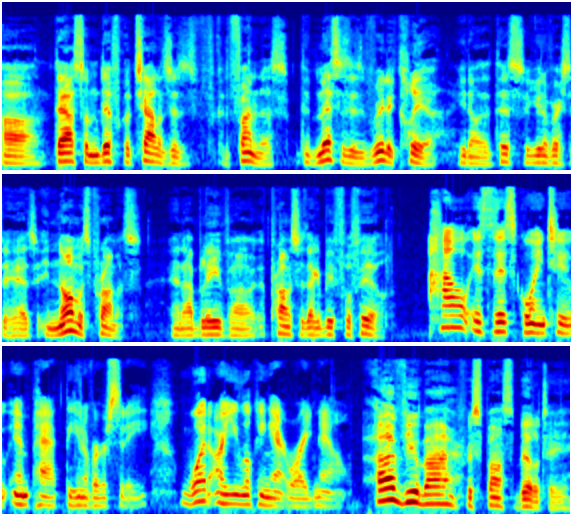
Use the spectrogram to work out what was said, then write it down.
uh, there are some difficult challenges confronting us, the message is really clear. You know that this university has enormous promise, and I believe uh, promises that can be fulfilled. How is this going to impact the university? What are you looking at right now? I view my responsibility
